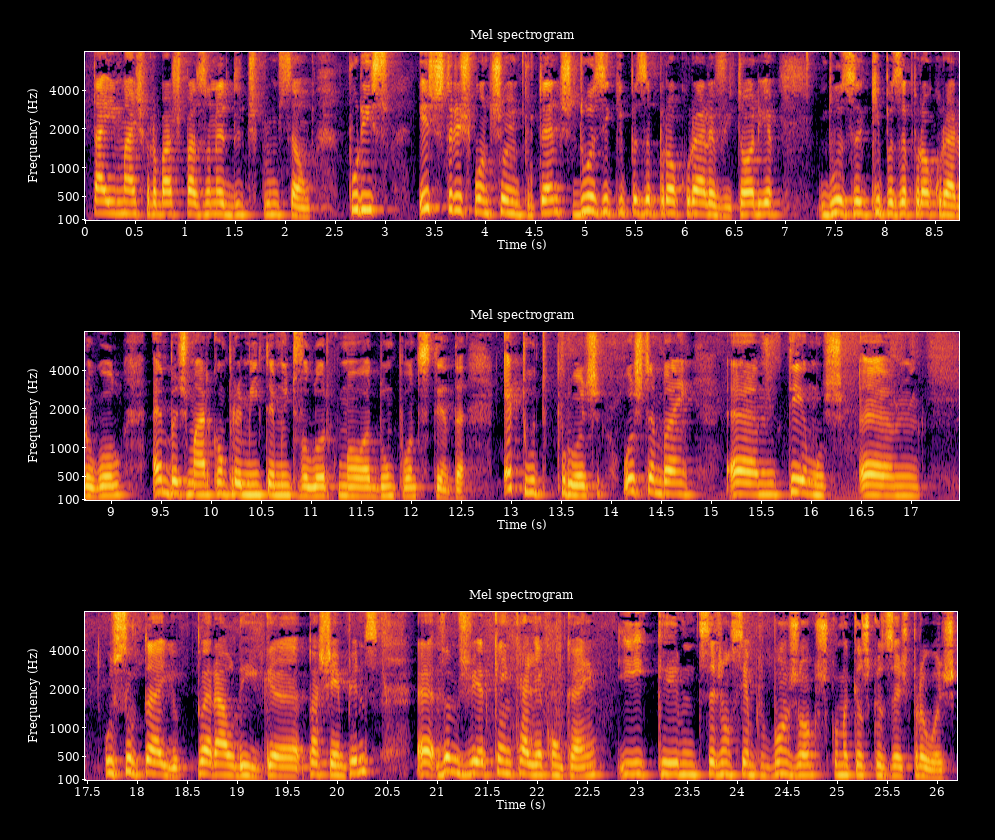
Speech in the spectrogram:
está aí mais para baixo para a zona de despromoção. Por isso, estes três pontos são importantes, duas equipas a procurar a vitória, duas equipas a procurar o golo, ambas marcam, para mim tem muito valor com uma odd de 1.70. É tudo por hoje. Hoje também um, temos... Um, o sorteio para a Liga, para a Champions. Uh, vamos ver quem calha com quem e que sejam sempre bons jogos como aqueles que eu desejo para hoje.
